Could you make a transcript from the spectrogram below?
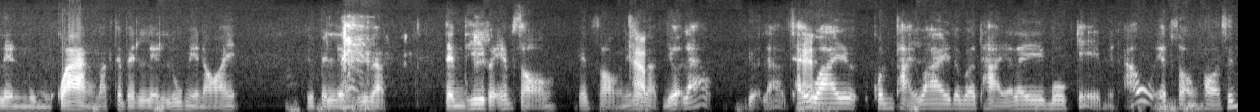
เลนส์มุมกว้าง มักจะเป็นเลนส์ลูกเมียน้อย คือเป็นเลนส์ที่แบบ เต็มที่ก็ f สอง f สองนี่ครัก็บแบบเยอะแล้วเยอะแล้วใช้ครับวายคนถ่ายวายจะมาถ่ายอะไรโบเก้เนี่ยเอ้า f สองพอซึ่ง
